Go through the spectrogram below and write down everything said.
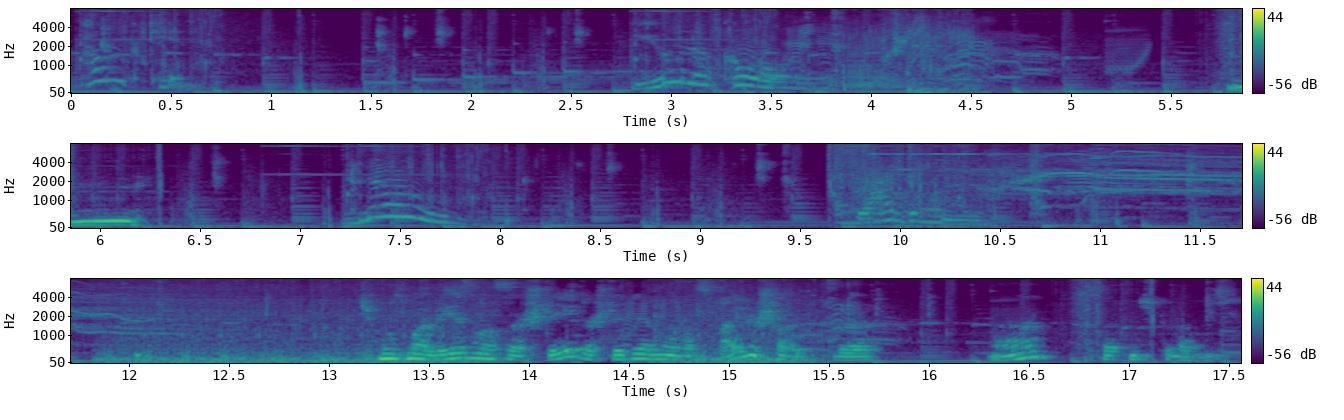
Pumpkin. Unicorn. Hm. No. Dragon. Ich muss mal lesen, was da steht. Da steht ja immer, was freigeschaltet wird. Ja, das hat nicht gelangt.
